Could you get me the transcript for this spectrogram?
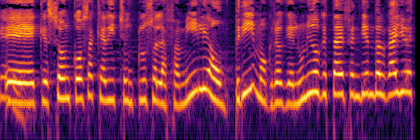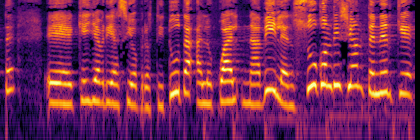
Eh, que son cosas que ha dicho incluso la familia o un primo, creo que el único que está defendiendo al gallo este, eh, que ella habría sido prostituta, a lo cual Navila en su condición tener que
